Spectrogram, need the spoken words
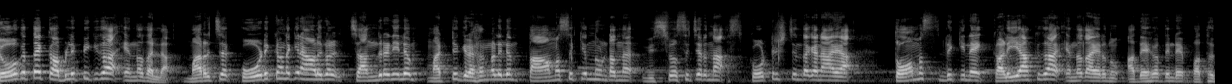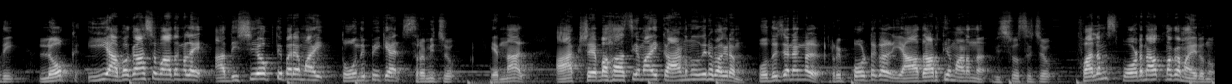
ലോകത്തെ കബളിപ്പിക്കുക എന്നതല്ല. മറിച്ച് കോടിക്കണക്കിന് ആളുകൾ ചന്ദ്രനിലും മറ്റ് ഗ്രഹങ്ങളിലും താമസിക്കുന്നുണ്ടെന്ന് വിശ്വസിച്ചിരുന്ന സ്കോട്ടിഷ് ചിന്തകനായ തോമസ് ഡിക്കിനെ കളിയാക്കുക എന്നതായിരുന്നു അദ്ദേഹത്തിന്റെ പദ്ധതി. ലോക്ക് ഈ അവകാശവാദങ്ങളെ അതിശയോക്തിപരമായി തോന്നിപ്പിക്കാൻ ശ്രമിച്ചു. എന്നാൽ ആക്ഷേപഹാസ്യമായി കാണുന്നതിന് പകരം പൊതുജനങ്ങൾ റിപ്പോർട്ടുകൾ യാഥാർത്ഥ്യമാണെന്ന് വിശ്വസിച്ചു. ഫലം സ്ഫോടനാത്മകമായിരുന്നു.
